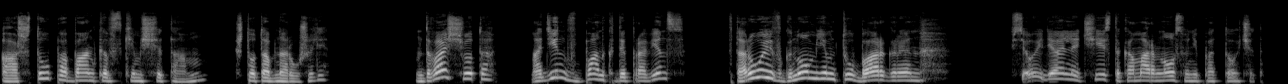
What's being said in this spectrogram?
«А что по банковским счетам? Что-то обнаружили?» «Два счета. Один в Банк де Провенс, второй в Гномьем Тубаргрен. Все идеально чисто, комар носу не подточит.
